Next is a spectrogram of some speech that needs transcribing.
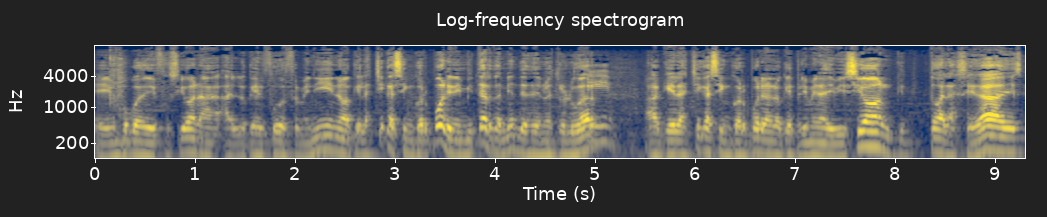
eh, un poco de difusión a, a lo que es el fútbol femenino, a que las chicas se incorporen, invitar también desde nuestro lugar Sí. a que las chicas se incorporen a lo que es primera división, que todas las edades,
